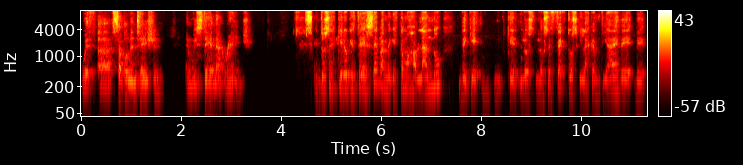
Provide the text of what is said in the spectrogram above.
with uh, supplementation, and we stay in that range. Entonces quiero que ustedes sepan de que estamos hablando de que, que los, los, efectos y las cantidades de, de,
